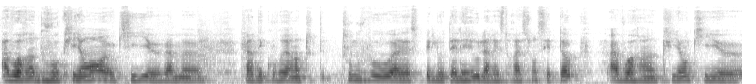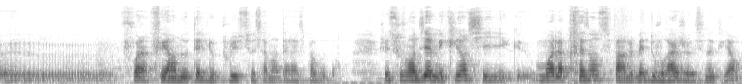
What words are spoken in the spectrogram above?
avoir un nouveau client euh, qui va me faire découvrir un tout, nouveau aspect de l'hôtellerie ou de la restauration, c'est top. Avoir un client qui voilà, fait un hôtel de plus, ça m'intéresse pas beaucoup. J'ai souvent dit à mes clients, si moi la présence, enfin le maître d'ouvrage, c'est notre client,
